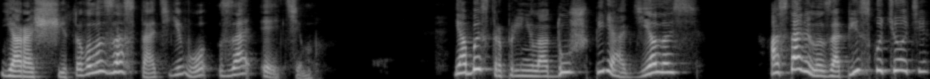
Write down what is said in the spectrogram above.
Я рассчитывала застать его за этим. Я быстро приняла душ, переоделась, оставила записку тете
